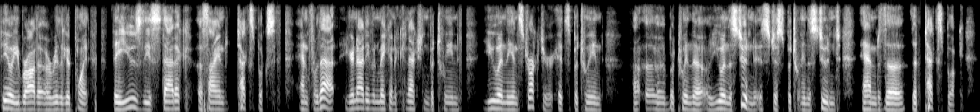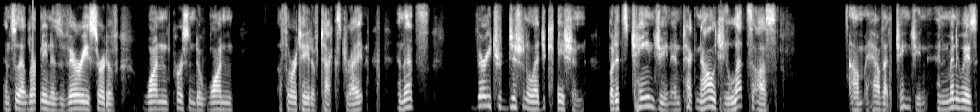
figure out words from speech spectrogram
Theo, you brought a really good point. They use these static assigned textbooks, and for that, you're not even making a connection between you and the instructor. It's between uh, uh, between the you and the student. It's just between the student and the the textbook, and so that learning is very sort of one person to one authoritative text, right? And that's very traditional education, but it's changing, and technology lets us um, have that changing. And in many ways,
